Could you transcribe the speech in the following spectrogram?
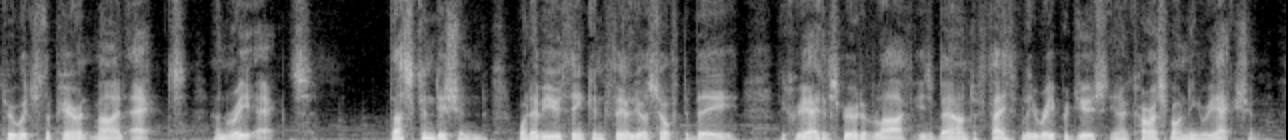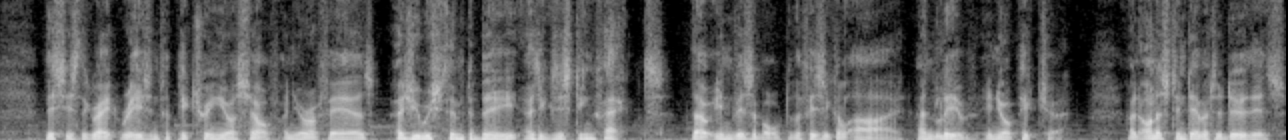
through which the parent mind acts and reacts. Thus conditioned, whatever you think and feel yourself to be, the creative spirit of life is bound to faithfully reproduce in a corresponding reaction. This is the great reason for picturing yourself and your affairs as you wish them to be as existing facts, though invisible to the physical eye, and live in your picture. An honest endeavor to do this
